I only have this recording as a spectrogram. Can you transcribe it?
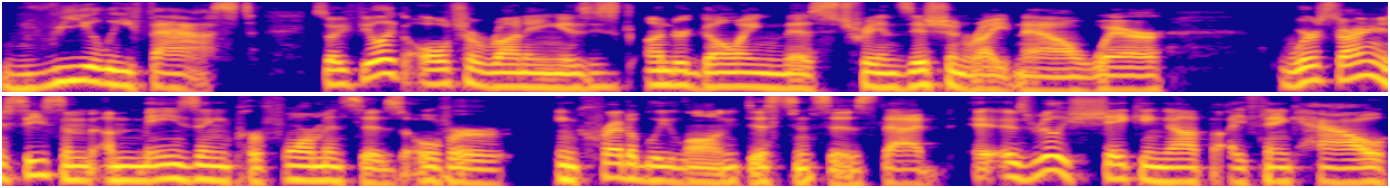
really fast. So I feel like ultra running is undergoing this transition right now where we're starting to see some amazing performances over incredibly long distances that is really shaking up, I think, how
